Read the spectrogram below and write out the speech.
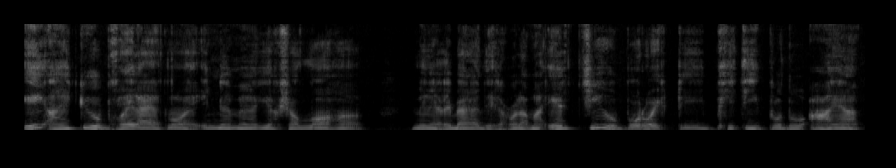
এই আয়াতটিও ভয়ের আয়াত নয়। ইন্নামা ইয়াকশাল্লাহ মিন ইবাদিল উলামা। এর চেয়েও বড় একটি ভীতিপ্রদ আয়াত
